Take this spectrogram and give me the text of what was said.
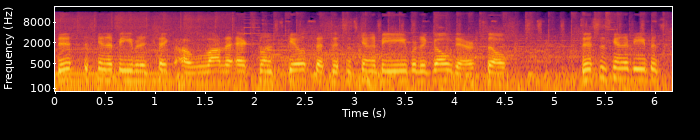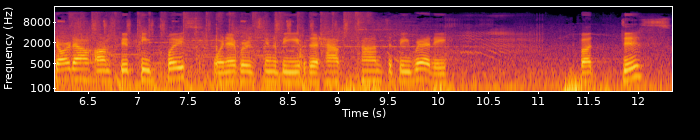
this is going to be able to take a lot of excellent skills that this is going to be able to go there. So this is going to be able to start out on 15th place whenever it's going to be able to have time to be ready. But this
